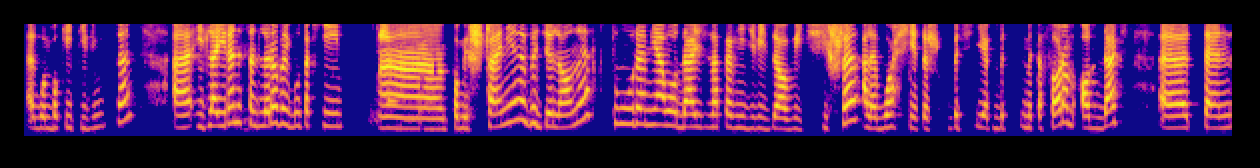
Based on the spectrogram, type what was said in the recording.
e, głębokiej piwnicy. E, I dla Ireny Sendlerowej był taki e, pomieszczenie wydzielone, które miało dać, zapewnić widzowi ciszę, ale właśnie też być jakby metaforą, oddać ten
